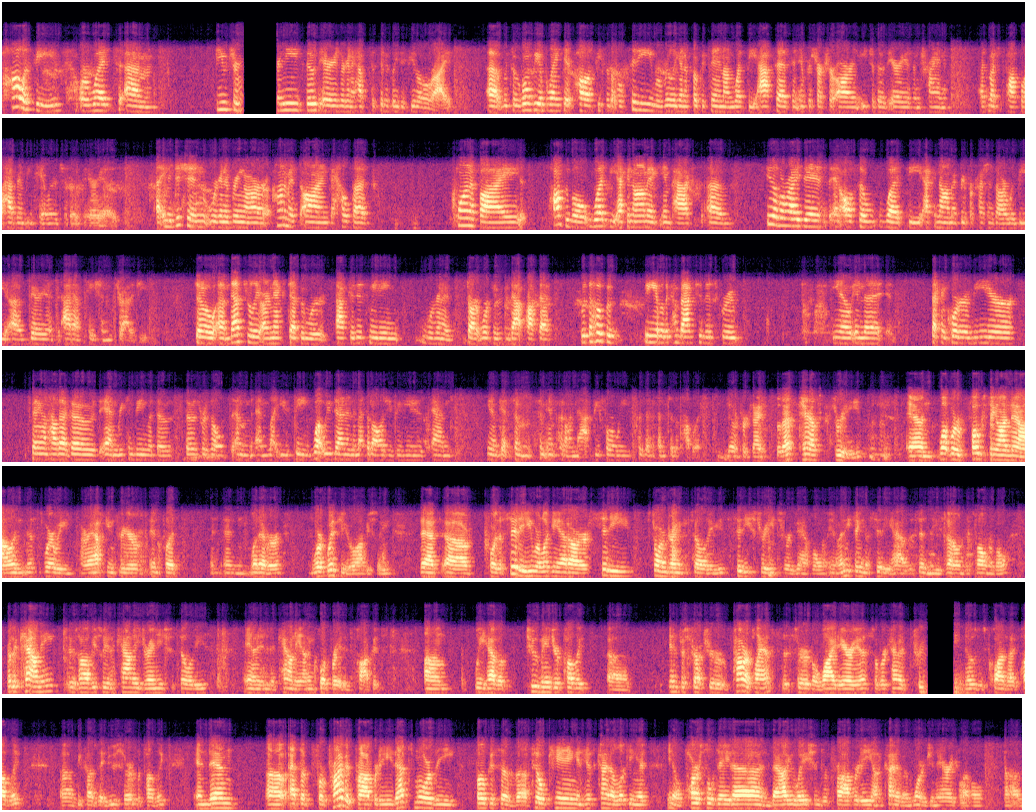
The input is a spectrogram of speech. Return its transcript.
policies or what um, future needs those areas are going to have specifically to sea level rise. Uh, so it won't be a blanket policy for the whole city. We're really going to focus in on what the assets and infrastructure are in each of those areas and try and, as much as possible, have them be tailored to those areas. Uh, in addition, we're going to bring our economist on to help us quantify, if possible, what the economic impacts of sea level rise is and also what the economic repercussions are would be of various adaptation strategies. So um, that's really our next step, and we're after this meeting, we're going to start working through that process with the hope of being able to come back to this group, you know, in the second quarter of the year, depending on how that goes, and reconvene with those those results and, and let you see what we've done and the methodologies we've used, and you know, get some some input on that before we present them to the public. Jennifer, can I, so that's task three. Mhm. And what we're focusing on now, and this is where we are asking for your input and, and whatever, work with you, obviously, that, uh, for the city, we're looking at our city storm drain facilities, city streets, for example, you know, anything the city has that's in these zones that's vulnerable. For the county, there's obviously the county drainage facilities and in the county unincorporated pockets. Um, we have a, two major public, uh, infrastructure power plants that serve a wide area, so we're kind of treating those as quasi-public, uh, because they do serve the public. And then, for private property, that's more the focus of, uh, Phil King and his kind of looking at, you know, parcel data and valuations of property on kind of a more generic level, um,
